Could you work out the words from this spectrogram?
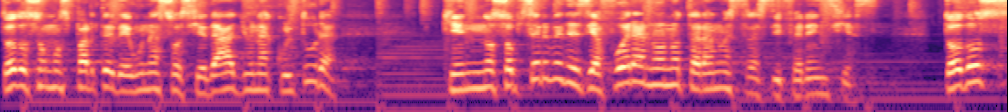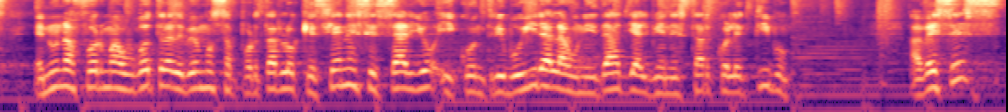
Todos somos parte de una sociedad y una cultura. Quien nos observe desde afuera no notará nuestras diferencias. Todos, en una forma u otra, debemos aportar lo que sea necesario y contribuir a la unidad y al bienestar colectivo. A veces,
